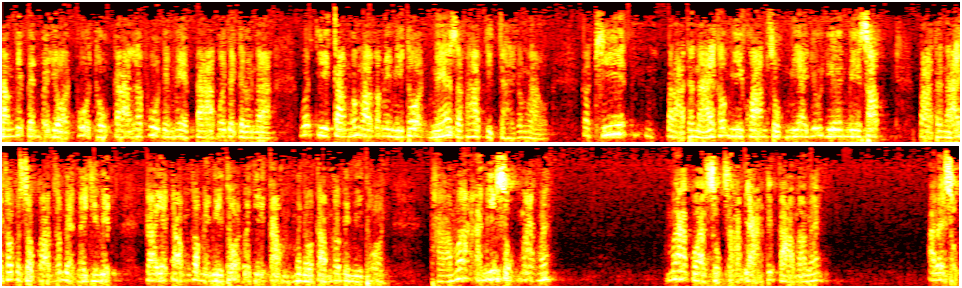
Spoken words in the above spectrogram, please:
คำที่เป็นประโยชน์ พูดถูกการและพูดในเมตตาพูดในกรุณา วจีกรรมของเราก็ไม่มีโทษ แม้สภาพจิตใจของเรา ก็คิดปรารถนาให้เขามีความสุขมีอายุยืนมีทรัพย์ ปรารถนาให้เขาประสบความสำเร็จในชีวิต กายกรรมก็ไม่มีโทษวจีกรรม มโนกรรมก็ไม่มีโทษ ถามว่าอันนี้สุขมากไหมมากกว่าสุขสามอย่างที่กล่าวมาไหมอะไรสุข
